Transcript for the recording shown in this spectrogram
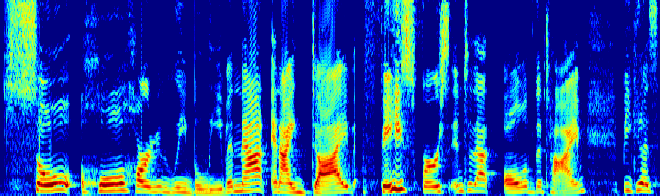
so wholeheartedly believe in that and I dive face first into that all of the time because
